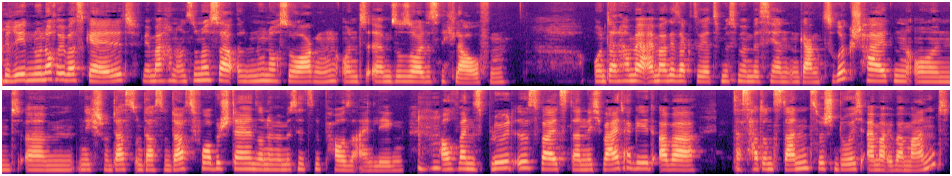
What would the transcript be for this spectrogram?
Wir reden nur noch übers Geld. Wir machen uns nur noch, nur noch Sorgen und ähm, so soll das nicht laufen. Und dann haben wir einmal gesagt, so jetzt müssen wir ein bisschen einen Gang zurückschalten und ähm, nicht schon das und das und das vorbestellen, sondern wir müssen jetzt eine Pause einlegen. Auch wenn es blöd ist, weil es dann nicht weitergeht, aber das hat uns dann zwischendurch einmal übermannt.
